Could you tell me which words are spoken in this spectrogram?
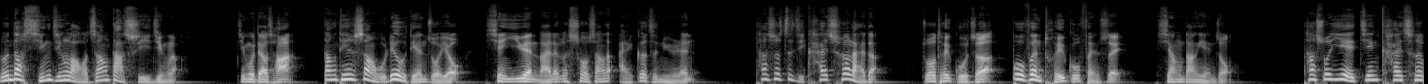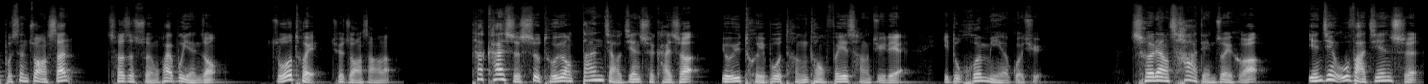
轮到刑警老张大吃一惊了。经过调查，当天上午六点左右，县医院来了个受伤的矮个子女人，她是自己开车来的，左腿骨折，部分腿骨粉碎。相当严重。她说夜间开车不慎撞山，车子损坏不严重，左腿却撞伤了。她开始试图用单脚坚持开车，由于腿部疼痛非常剧烈，一度昏迷了过去。车辆差点坠河，眼见无法坚持，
